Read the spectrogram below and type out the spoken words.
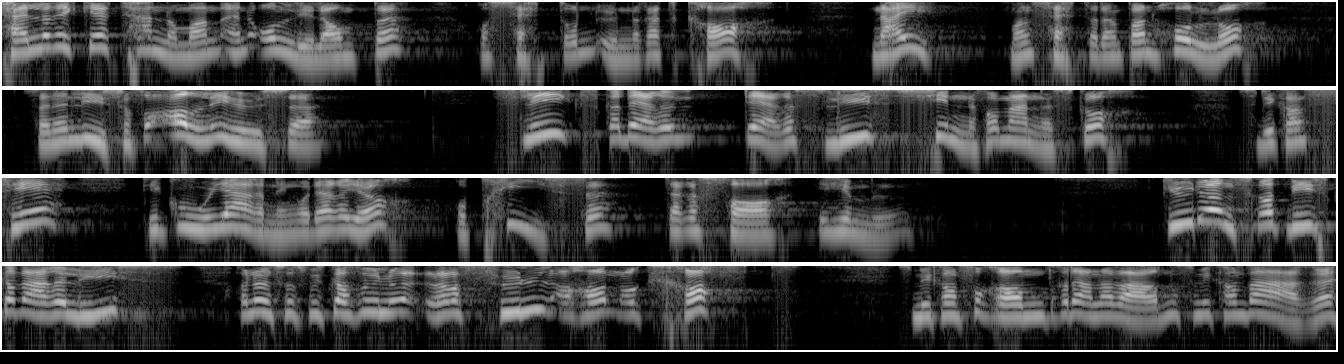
Heller ikke tenner man en oljelampe og setter den under et kar. Nei, man setter den på en holder, så den lyser for alle i huset. Slik skal dere, deres lys skinne for mennesker, så de kan se de gode gjerninger dere gjør, og prise deres far i himmelen. Gud ønsker at vi skal være lys. Han ønsker at vi skal være full av Han og kraft, så vi kan forandre denne verden, så vi kan være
